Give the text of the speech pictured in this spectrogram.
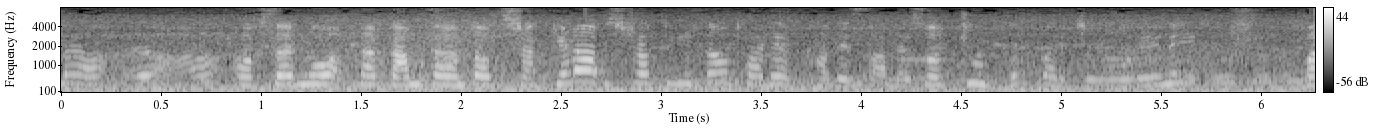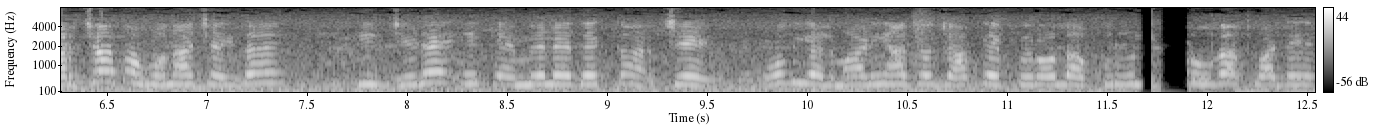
ਅਫਸਰ ਨੂੰ ਆਪਣਾ ਕੰਮ ਕਰਨ ਤੋਂ obstruct- ਕਿਹੜਾ ਅਬਸਟ੍ਰਕਟ ਕੀਤਾ? ਤੁਹਾਡੇ ਅੱਖਾਂ ਦੇ ਸਾਹਮਣੇ। ਸੋ ਝੂਠੇ ਪਰਚੇ ਹੋ ਰਹੇ ਨੇ। ਪਰਚਾ ਤਾਂ ਹੋਣਾ ਚਾਹੀਦਾ ਹੈ ਕਿ ਜਿਹੜੇ ਇੱਕ ਐਮਐਲਏ ਦੇ ਘਰ 'ਚ ਉਹ ਵੀ ਅਲਮਾਰੀਆਂ 'ਚੋਂ ਜਾ ਕੇ ਫਿਰੋਲਾ ਫਰੂ ਕਰੂਗਾ ਤੁਹਾਡੇ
